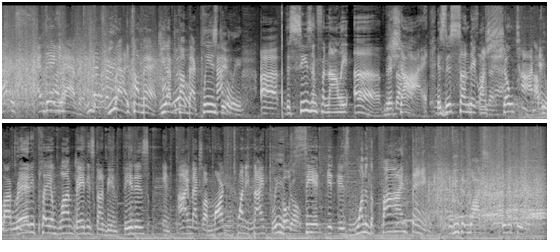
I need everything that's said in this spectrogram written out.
That is And there you have it. That's You right. have to come back. You have to come back. Please do. Uh, the season finale of The, Chi. Chi is this Sunday This on Sunday. Showtime. I'll be and live. Ready Player One, baby. It's going to be in theaters in IMAX on March 29th. Please go, go. see it. It is one of the fine things you can watch in a theater.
